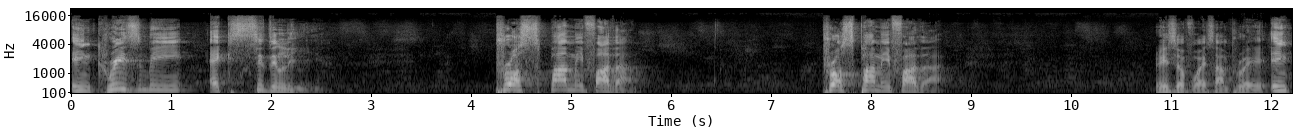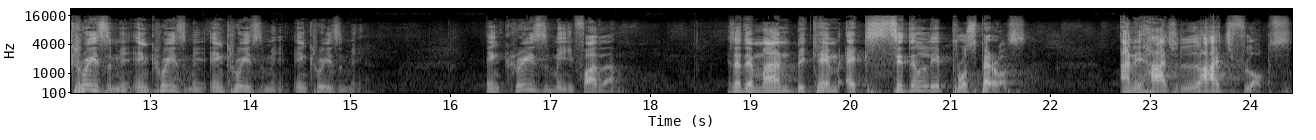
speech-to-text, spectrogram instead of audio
Increase me exceedingly Prosper me, Father. Prosper me, Father. Raise your voice and pray. Increase me, increase me, increase me, increase me. Increase me, Father. He said the man became exceedingly prosperous and he had large flocks.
